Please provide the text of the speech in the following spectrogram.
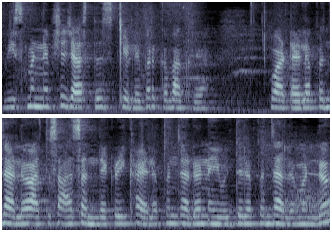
वीस म्हणण्यापेक्षा जास्तच केले बरं का भाकऱ्या. वाटायला पण झालं आता आज संध्याकाळी खायला पण झालं नैवेद्याला पण झालं म्हणलं.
